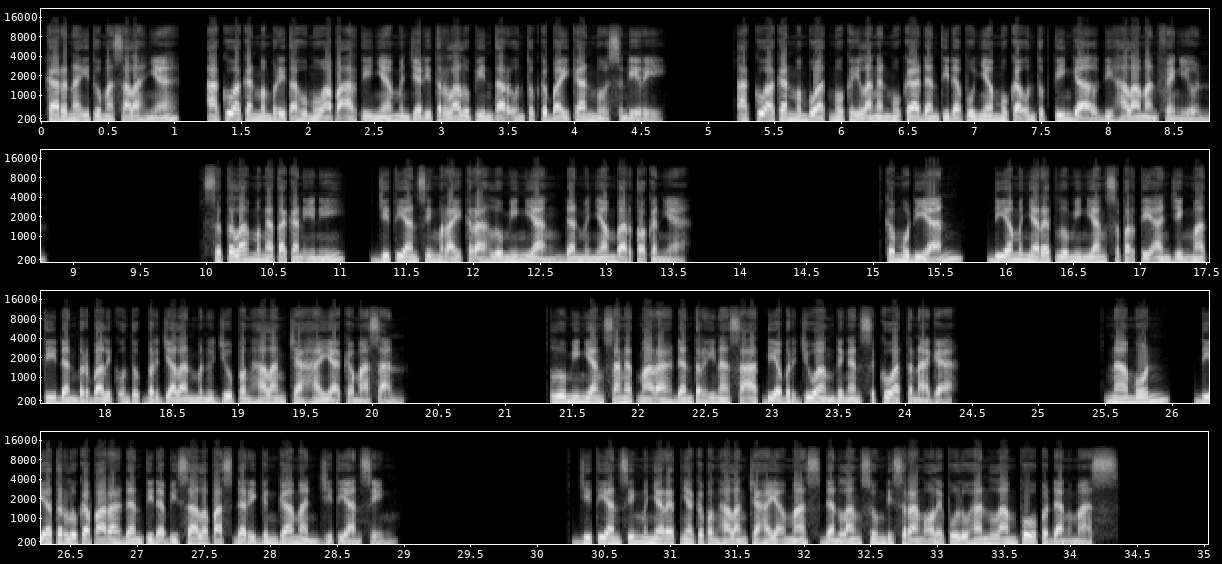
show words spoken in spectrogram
Karena itu masalahnya, aku akan memberitahumu apa artinya menjadi terlalu pintar untuk kebaikanmu sendiri. Aku akan membuatmu kehilangan muka dan tidak punya muka untuk tinggal di halaman Feng Yun. Setelah mengatakan ini, Jitiansing meraih kerah Lu Mingyang dan menyambar tokennya. Kemudian, dia menyeret Lu Mingyang seperti anjing mati dan berbalik untuk berjalan menuju penghalang cahaya kemasan. Lu Mingyang sangat marah dan terhina saat dia berjuang dengan sekuat tenaga. Namun, dia terluka parah dan tidak bisa lepas dari genggaman Jitiansing. Jitiansing menyeretnya ke penghalang cahaya emas dan langsung diserang oleh puluhan lampu pedang emas.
